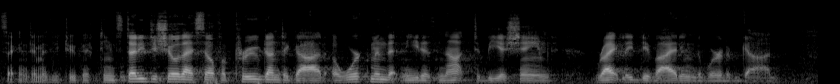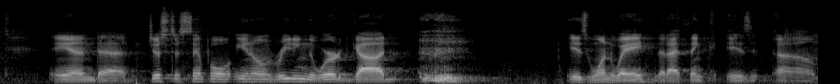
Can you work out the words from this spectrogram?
Second Timothy 2:15 Study to show thyself approved unto God a workman that needeth not to be ashamed rightly dividing the Word of God. And uh, just a simple, you know, reading the Word of God is one way that I think is um,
